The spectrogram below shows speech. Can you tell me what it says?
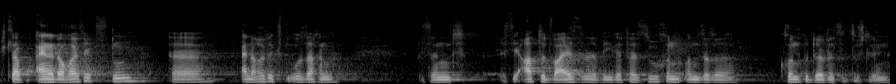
Ich glaube, eine der häufigsten, äh, eine häufigsten Ursachen sind, ist die Art und Weise, wie wir versuchen, unsere Grundbedürfnisse zu stillen.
